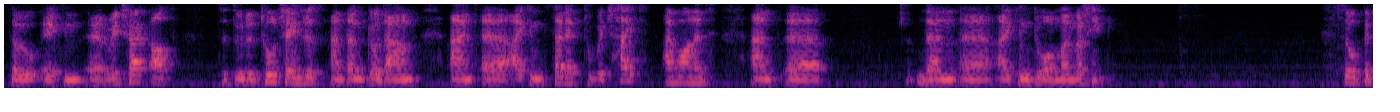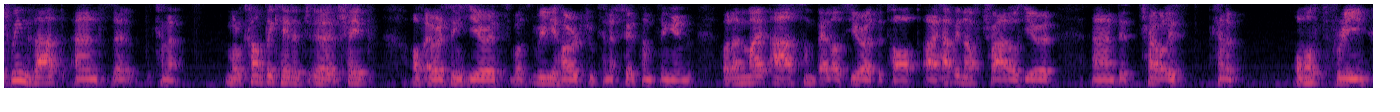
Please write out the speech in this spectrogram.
So it can uh, retract up to do the tool changes and then go down and uh, I can set it to which height I want it and uh, then uh, I can do all my machining. So between that and the kind of more complicated uh, shape of everything here, it was really hard to kind of fit something in. But I might add some bellows here at the top. I have enough travel here and this travel is kind of almost free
